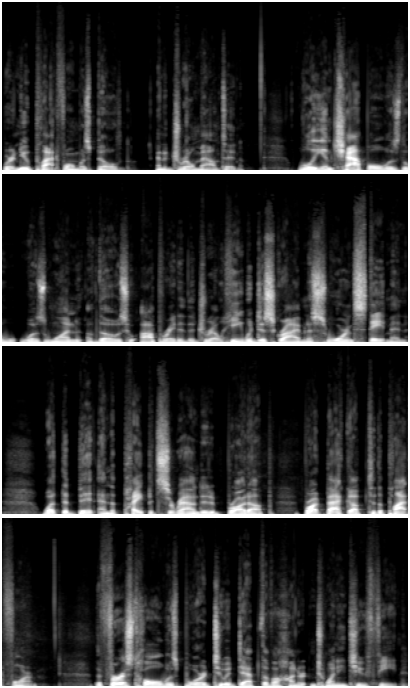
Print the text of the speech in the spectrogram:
where a new platform was built and a drill mounted. William Chappell was the was one of those who operated the drill. He would describe in a sworn statement what the bit and the pipe it surrounded brought up brought back up to the platform. The first hole was bored to a depth of 122 feet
